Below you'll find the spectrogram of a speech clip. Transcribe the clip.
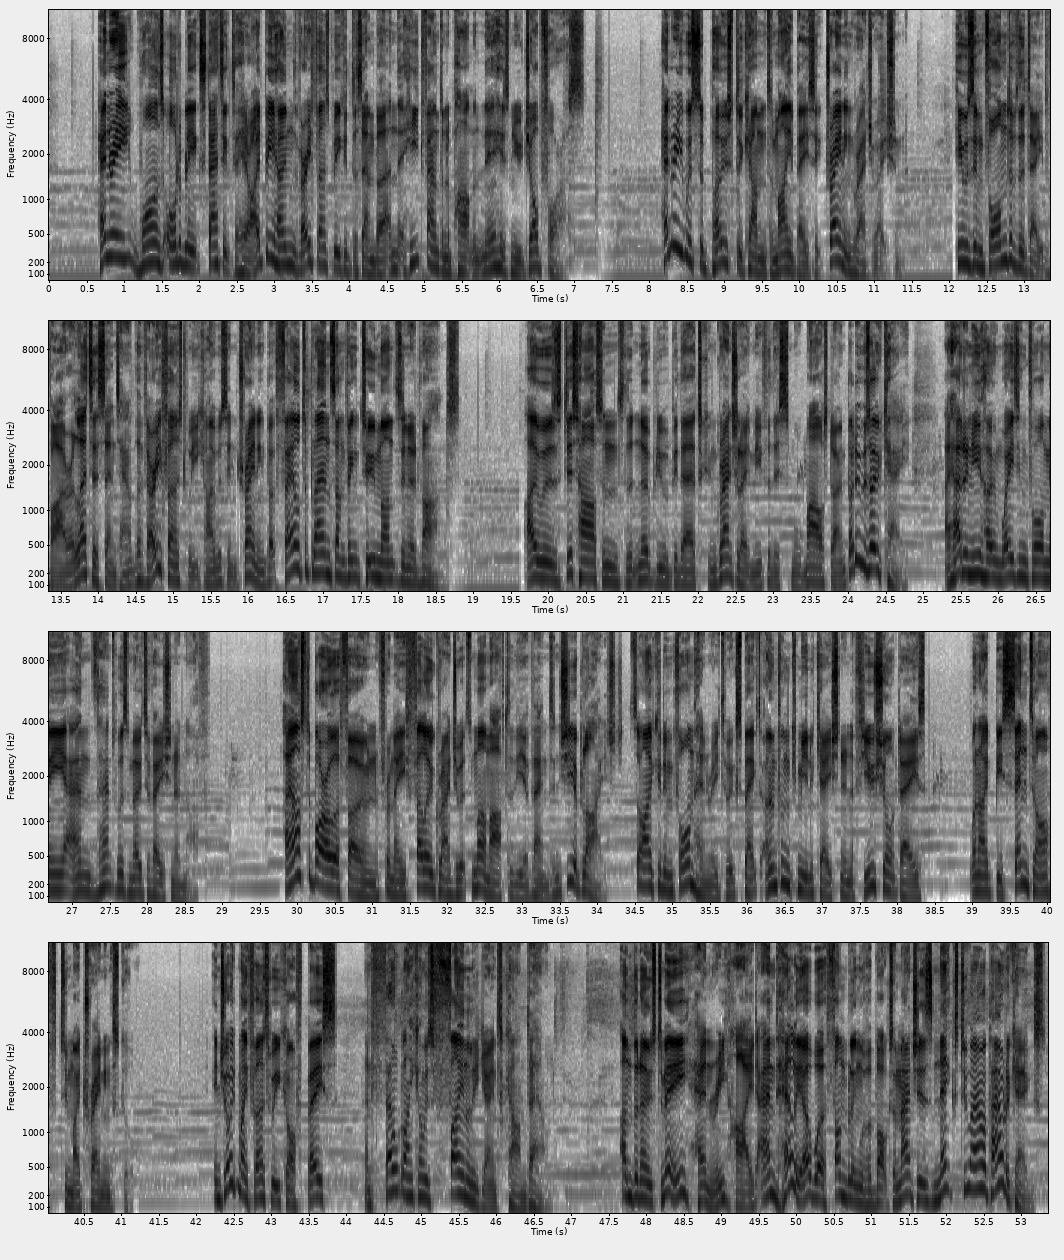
Henry was audibly ecstatic to hear I'd be home the very first week of December and that he'd found an apartment near his new job for us. Henry was supposed to come to my basic training graduation. He was informed of the date via a letter sent out the very first week I was in training, but failed to plan something two months in advance. I was disheartened that nobody would be there to congratulate me for this small milestone, but it was okay. I had a new home waiting for me, and that was motivation enough. I asked to borrow a phone from a fellow graduate's mum after the event, and she obliged, so I could inform Henry to expect open communication in a few short days when I'd be sent off to my training school. Enjoyed my first week off base, and felt like I was finally going to calm down. Unbeknownst to me, Henry, Hyde, and Helia were fumbling with a box of matches next to our powder kegs.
